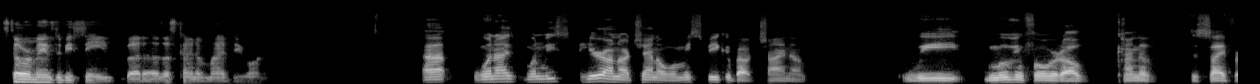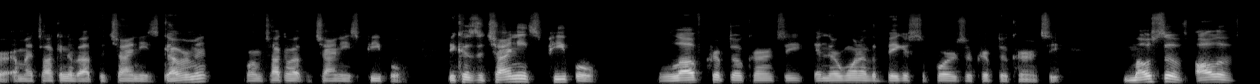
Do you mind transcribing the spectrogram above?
still remains to be seen, but uh, that's kind of my view on it. Uh, when I when we here on our channel when we speak about China, we moving forward, I'll kind of decipher. Am I talking about the Chinese government or I'm talking about the Chinese people because the Chinese people love cryptocurrency and they're one of the biggest supporters of cryptocurrency. Most of all of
